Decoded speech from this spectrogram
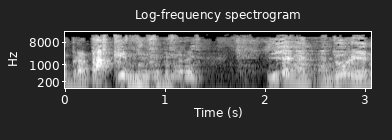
ngeberantakin sebenarnya. Iya ngan- ngancurin.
